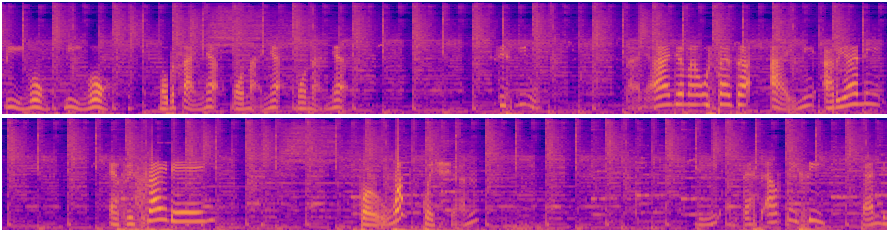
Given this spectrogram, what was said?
Bingung, bingung. Mau bertanya, mau nanya, mau nanya. Sis bingung Tanya aja sama Ustazah Aini Aryani. Every Friday For one question di MTSL TV dan di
